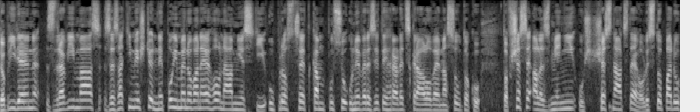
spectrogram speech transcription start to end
Dobrý den, zdravím vás ze zatím ještě nepojmenovaného náměstí uprostřed kampusu Univerzity Hradec Králové na Soutoku. To vše se ale změní už 16. listopadu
